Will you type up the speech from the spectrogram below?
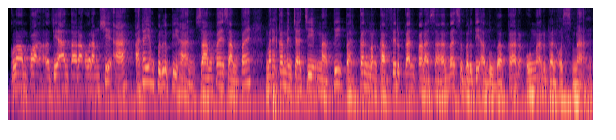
kelompok di antara orang Syiah ada yang berlebihan sampai-sampai mereka mencaci maki bahkan mengkafirkan para sahabat seperti Abu Bakar, Umar dan Utsman.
